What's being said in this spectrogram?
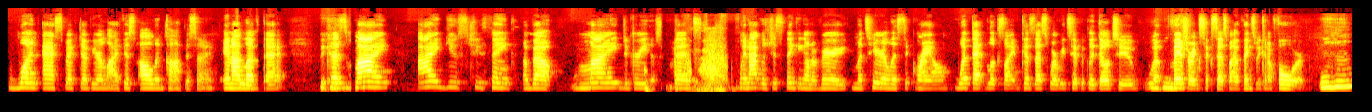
one aspect of your life. It's all encompassing. And I love that because mm-hmm. my I used to think about my degree of success when I was just thinking on a very materialistic realm, what that looks like, because that's where we typically go to mm-hmm. measuring success by the things we can afford. Mm-hmm.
